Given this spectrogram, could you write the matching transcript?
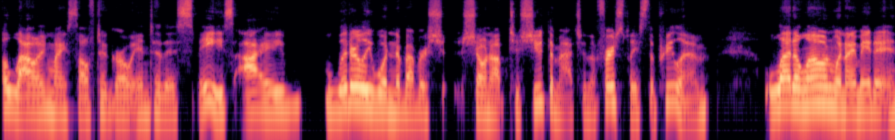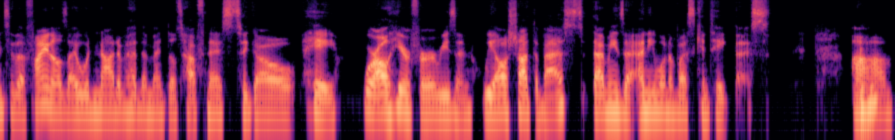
allowing myself to grow into this space, I literally wouldn't have ever sh- shown up to shoot the match in the first place, the prelim, let alone when I made it into the finals, I would not have had the mental toughness to go, hey, we're all here for a reason. We all shot the best. That means that any one of us can take this. Mm-hmm. Um,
